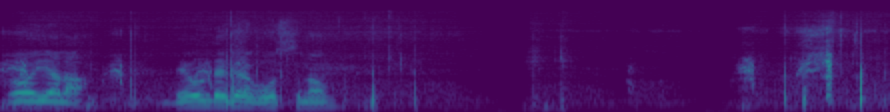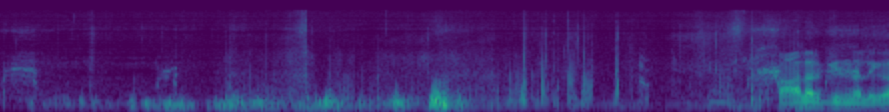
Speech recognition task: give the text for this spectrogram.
ఇవాళ దేవుని దగ్గర కోస్తున్నాం కాలర్ గింజలు ఇక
